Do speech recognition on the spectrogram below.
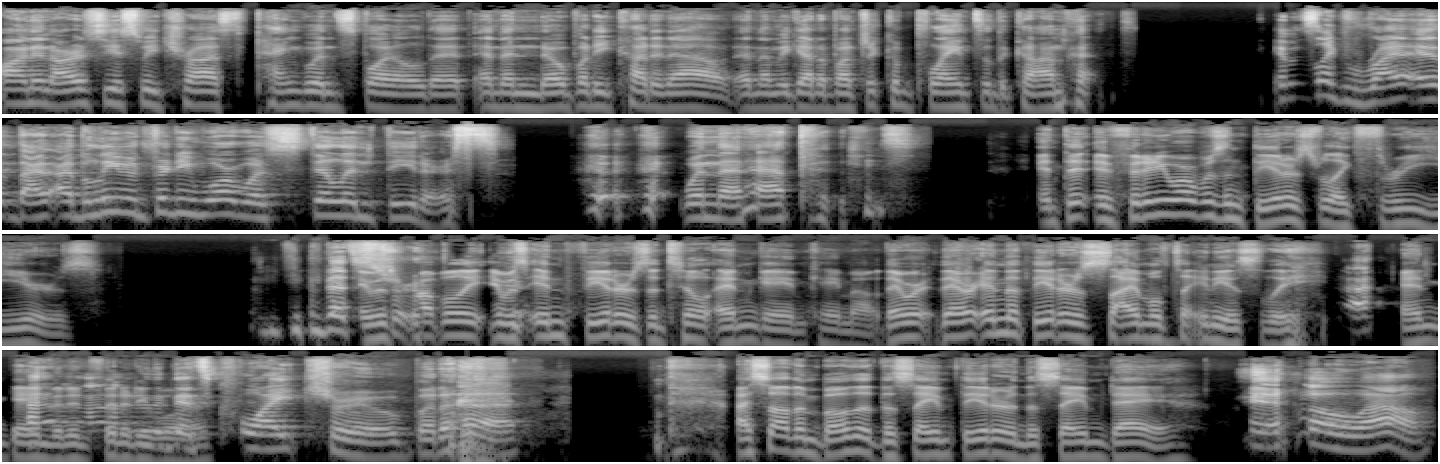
on an Arceus We Trust, Penguin spoiled it, and then nobody cut it out, and then we got a bunch of complaints in the comments. It was like right I, I believe Infinity War was still in theaters when that happened. And Infinity War was in theaters for like three years. That's It was true. probably it was in theaters until Endgame came out. They were they were in the theaters simultaneously. Endgame and Infinity don't War. That's quite true, but uh I saw them both at the same theater in the same day. oh wow.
